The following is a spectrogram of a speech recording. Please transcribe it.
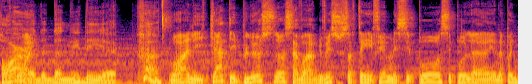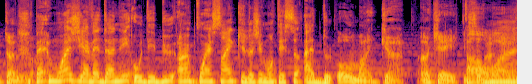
peur Ouais. de donner des. euh, huh. Ouais, les 4 et plus, là, ça va arriver sur certains films, mais c'est pas, c'est pas, la- il y en a pas une tonne. là. Ben, moi, j'y avais donné au début 1.5, là, j'ai monté ça à 2. Oh my god, ok. sévère. ouais.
